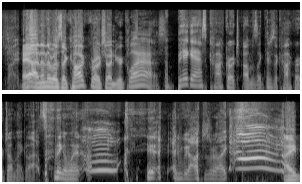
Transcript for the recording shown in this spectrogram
Fine. Yeah, and then there was a cockroach on your glass. A big ass cockroach. I was like, there's a cockroach on my glass. I think I went, oh. and we all just were like, ah. I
